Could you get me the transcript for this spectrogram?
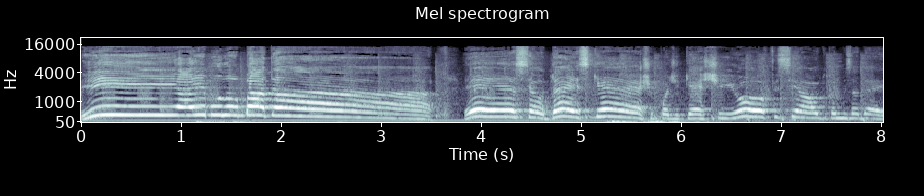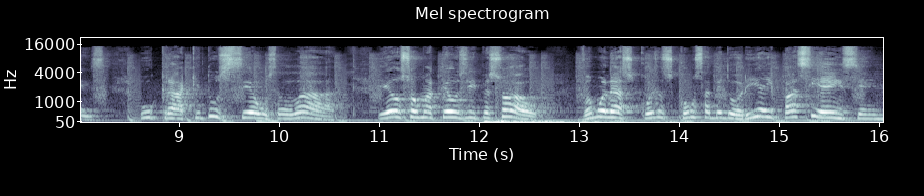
E aí, mulambada! Esse é o 10 Cash, o podcast oficial do Camisa 10, o craque do seu celular. Eu sou o Matheus e, pessoal, vamos olhar as coisas com sabedoria e paciência, hein?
